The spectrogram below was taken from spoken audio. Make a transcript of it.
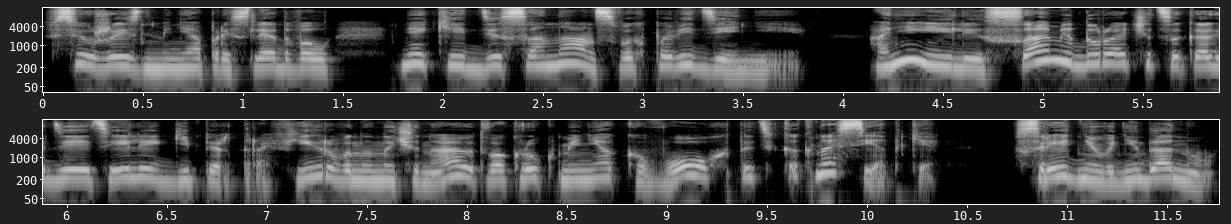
Всю жизнь меня преследовал некий диссонанс в их поведении. Они или сами дурачатся, как дети, или гипертрофированно начинают вокруг меня квохтать, как на сетке. Среднего не дано.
